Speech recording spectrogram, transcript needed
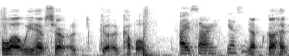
Well, we have ser- a, a couple. I sorry. Yes. Yep, go ahead.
